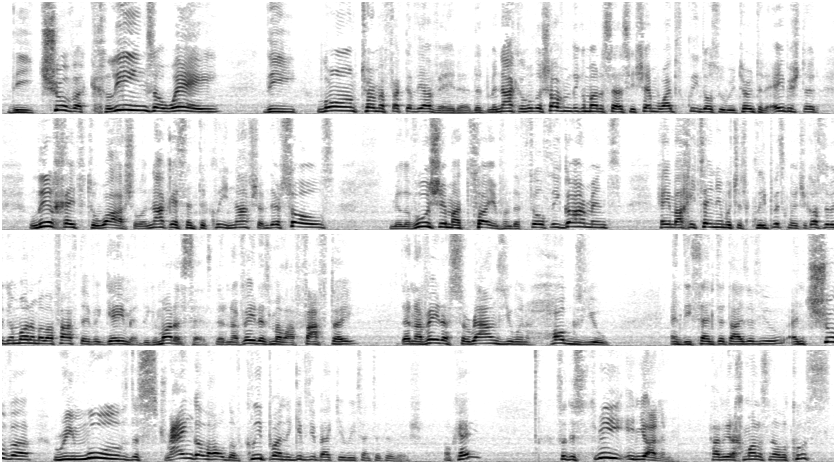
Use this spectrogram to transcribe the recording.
the tshuva cleans away the long-term effect of the Aveda. That Menake Hula Shavim, the Gemara says, Hashem wipes clean those who return to the Abishter, Lirchetz to wash, Lenakes and to clean Nafshem, their souls, Milavushim atzayim from the filthy garments. Hey machitzenim, which is klipis, which goes to the Gemara melafafte v'gemet. The Gemara says that an aveda is melafafte. That an aveda surrounds you and hugs you, and desensitizes you, and tshuva removes the stranglehold of klipa and it gives you back your resensitization. Okay? So there's three in Your Rachmanas Nelakus,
